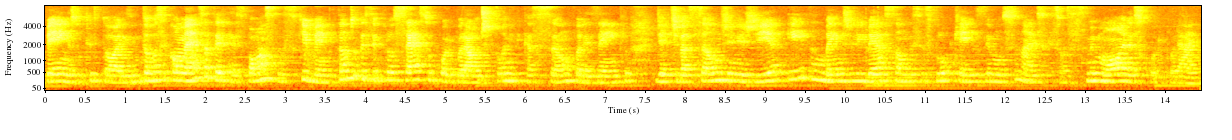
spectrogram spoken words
pênis, do clitóris. Então você começa a ter respostas que vêm tanto desse processo corporal de tonificação, por exemplo, de ativação de energia e também de liberação desses bloqueios emocionais, que são essas memórias corporais.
